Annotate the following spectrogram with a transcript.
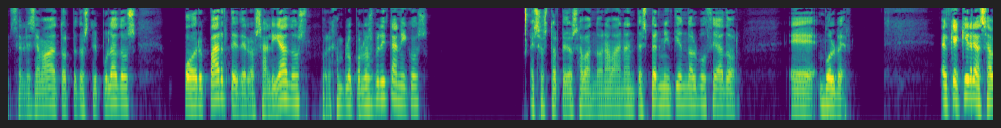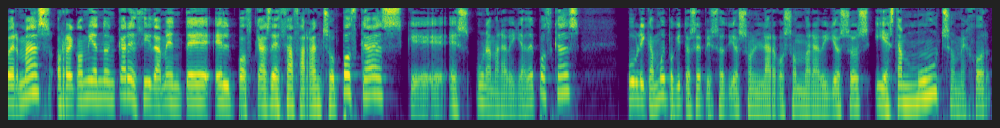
se les llamaba torpedos tripulados, por parte de los aliados, por ejemplo por los británicos, esos torpedos abandonaban antes, permitiendo al buceador eh, volver. El que quiera saber más, os recomiendo encarecidamente el podcast de Zafarrancho Podcast, que es una maravilla de podcast. Publican muy poquitos episodios, son largos, son maravillosos y están mucho mejor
